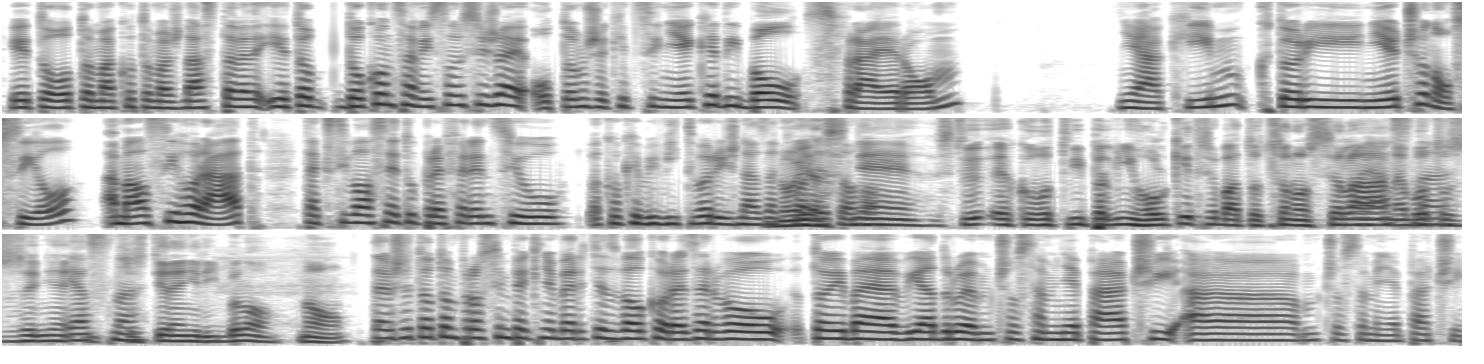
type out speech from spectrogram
je to o tom, ako to máš nastavené. Je to dokonca, myslím si, že aj o tom, že keď si niekedy bol s frajerom, nejakým, ktorý niečo nosil a mal si ho rád, tak si vlastne tú preferenciu ako keby vytvoríš na No základe jasně, toho. jako od tvý první holky třeba to, co nosila, No jasné, nebo to, co se, ne, jasné. co se ti není líbilo. No. Takže toto prosím pekne berte s veľkou rezervou. To iba ja vyjadrujem, čo sa mne páči a čo sa mi nepáči.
